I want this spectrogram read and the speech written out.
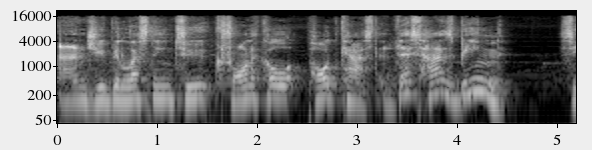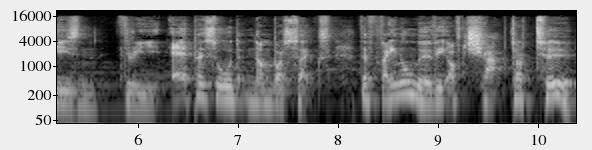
and you've been listening to Chronicle Podcast. This has been season 3, episode number 6, the final movie of chapter 2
